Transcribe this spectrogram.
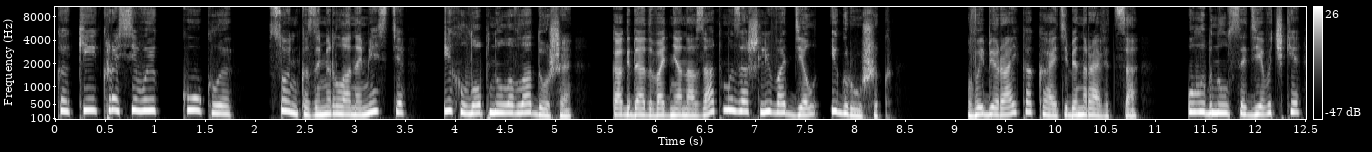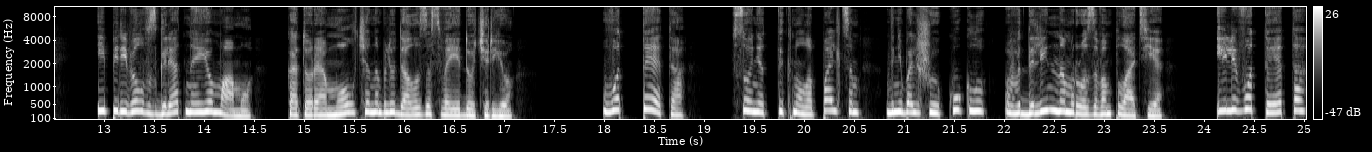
«Какие красивые куклы!» Сонька замерла на месте и хлопнула в ладоши, когда два дня назад мы зашли в отдел игрушек. «Выбирай, какая тебе нравится», улыбнулся девочке и перевел взгляд на ее маму, которая молча наблюдала за своей дочерью. «Вот это!» Соня тыкнула пальцем в небольшую куклу в длинном розовом платье. «Или вот это?»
